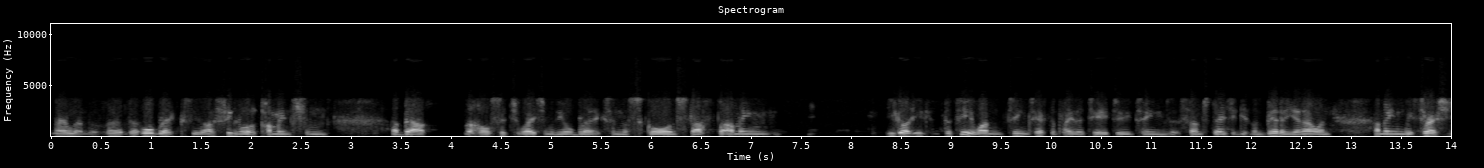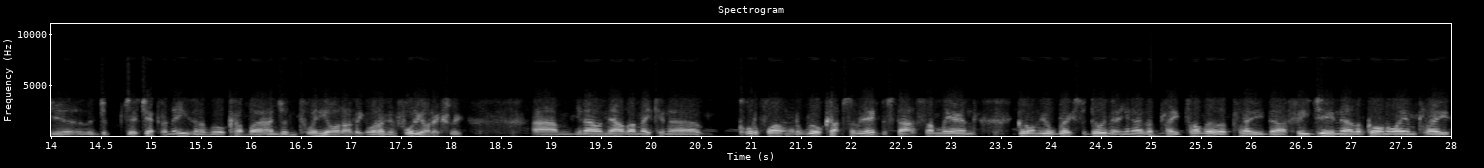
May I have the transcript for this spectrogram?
the, the, the All Blacks. You know, I've seen a lot of comments from about the whole situation with the All Blacks and the score and stuff. But I mean, you got you, the tier one teams have to play the tier two teams at some stage to get them better, you know. And I mean, we thrashed you, the, the Japanese in a World Cup by 120 odd, I think, or 140 odd actually. Um, you know, and now they're making a quarter final of the World Cup, so we have to start somewhere. And good on the All Blacks for doing that. You know, they played Tonga, they played uh, Fiji, and now they've gone away and played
